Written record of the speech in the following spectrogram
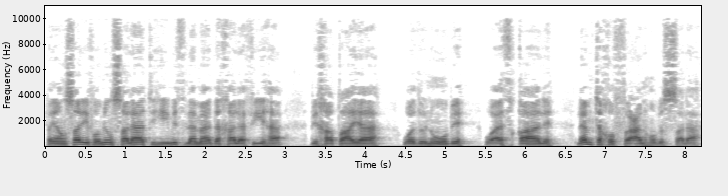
فينصرف من صلاته مثل ما دخل فيها بخطاياه وذنوبه وأثقاله لم تخف عنه بالصلاة.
